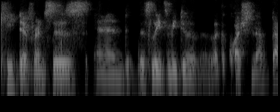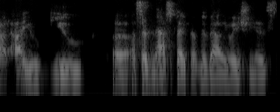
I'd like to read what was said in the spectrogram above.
key differences, and this leads me to like a question about how you view uh, a certain aspect of evaluation is.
